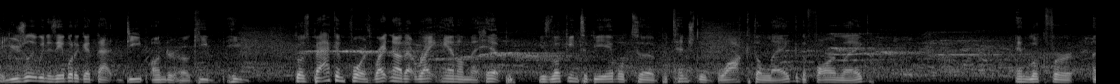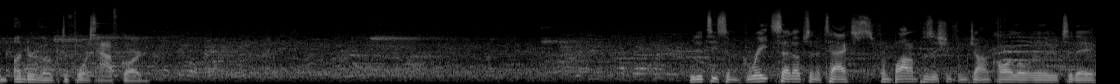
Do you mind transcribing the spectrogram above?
Yeah, usually when he's able to get that deep underhook, he, he goes back and forth. Right now, that right hand on the hip, he's looking to be able to potentially block the leg, the far leg, and look for an underhook to force half guard. We did see some great setups and attacks from bottom position from Giancarlo earlier today.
